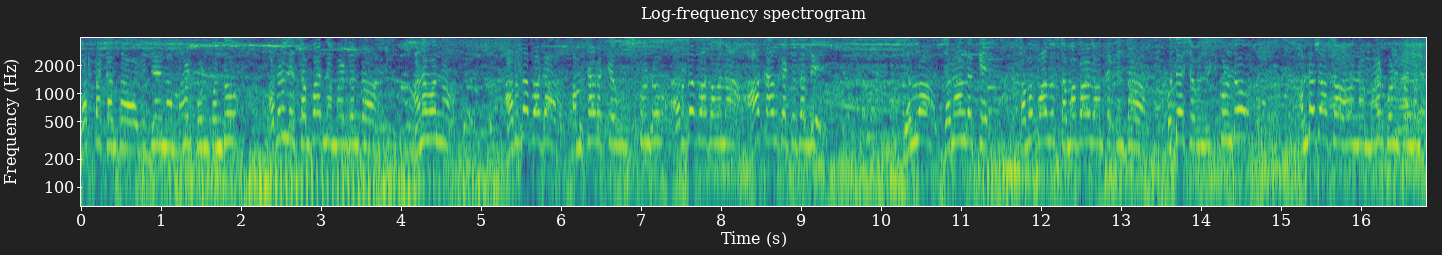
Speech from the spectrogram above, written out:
ಬರ್ತಕ್ಕಂಥ ವಿದ್ಯೆಯನ್ನು ಮಾಡಿಕೊಂಡು ಬಂದು ಅದರಲ್ಲಿ ಸಂಪಾದನೆ ಮಾಡಿದಂಥ ಹಣವನ್ನು ಅರ್ಧ ಭಾಗ ಸಂಸಾರಕ್ಕೆ ಉಳಿಸ್ಕೊಂಡು, ಅರ್ಧ ಭಾಗವನ್ನು ಆ ಕಾಲಘಟ್ಟದಲ್ಲಿ ಎಲ್ಲ ಜನಾಂಗಕ್ಕೆ ಸಮಪಾಲು ಸಮಬಾಳು ಅಂತಕ್ಕಂಥ ಉದ್ದೇಶವನ್ನು ಇಟ್ಕೊಂಡು ಅನ್ನದಾಸೋಹವನ್ನು ಮಾಡ್ಕೊಂಡು ಬಂದಂಥ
